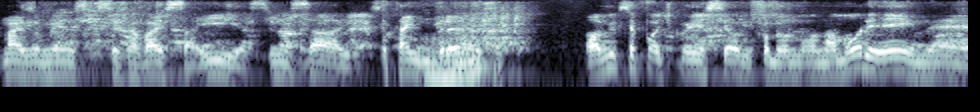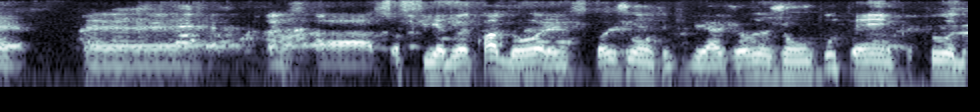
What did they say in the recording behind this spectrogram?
mais ou menos que você já vai sair, assim, sabe? Você está em uhum. trânsito. Óbvio que você pode conhecer alguém como eu namorei, né? É, a Sofia do Equador, a gente ficou junto, a gente viajou junto um tempo, tudo.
